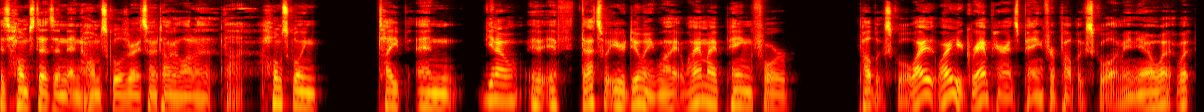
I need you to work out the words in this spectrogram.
as homesteads and, and homeschools, right? So I talk a lot of the homeschooling type, and you know if, if that's what you're doing, why why am I paying for public school? Why why are your grandparents paying for public school? I mean, you know what what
